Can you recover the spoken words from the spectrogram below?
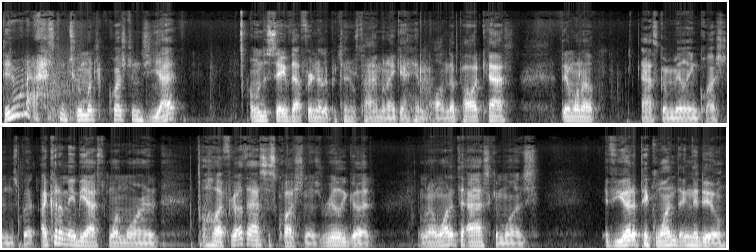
Didn't want to ask him too much questions yet I want to save that for another potential time when I get him on the podcast. Didn't want to ask a million questions, but I could have maybe asked one more. And oh, I forgot to ask this question. It was really good. And what I wanted to ask him was, if you had to pick one thing to do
